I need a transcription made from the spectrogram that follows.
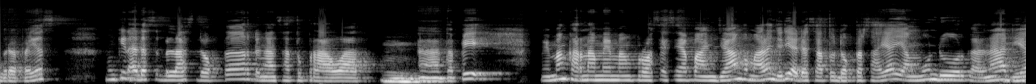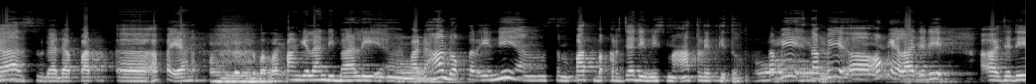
berapa ya? Mungkin ada 11 dokter dengan satu perawat. Hmm. Nah, tapi memang karena memang prosesnya panjang kemarin jadi ada satu dokter saya yang mundur karena dia sudah dapat eh, apa ya Panggilan di tempat lain. panggilan di Bali. Eh, Oh. Padahal dokter ini yang sempat bekerja di Wisma Atlet gitu. Oh, tapi oh, tapi gitu. eh, oke lah jadi eh, jadi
